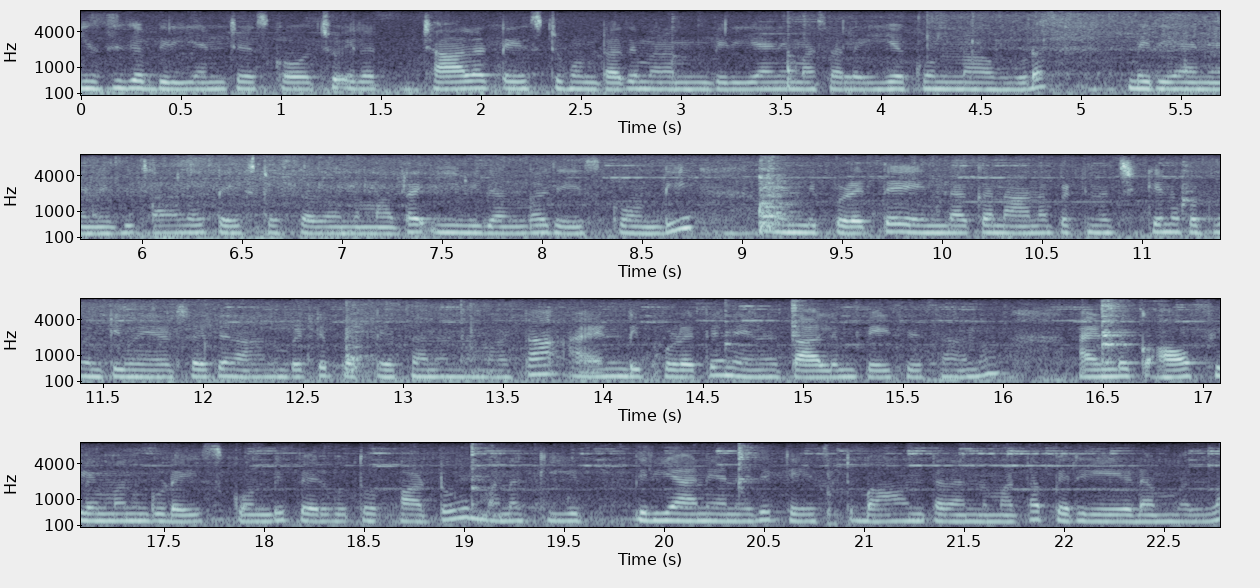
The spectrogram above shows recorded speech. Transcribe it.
ఈజీగా బిర్యానీ చేసుకోవచ్చు. ఇలా చాలా టేస్ట్గా ఉంటుంది. మనం బిర్యానీ మసాలా వేయకున్నా కూడా బిర్యానీ అనేది చాలా టేస్ట్ వస్తుంది అన్నమాట. ఈ విధంగా చేసుకోండి. అండ్ ఇప్పుడైతే ఇందాక నానబెట్టిన చికెన్ ఒక ట్వంటీ మినిట్స్ అయితే నానబెట్టి పెట్టేశాను అనమాట అండ్ ఇప్పుడైతే నేను తాలింపు వేసేసాను. అండ్ ఒక హాఫ్ లెమన్ కూడా వేసుకోండి. పెరుగుతో పాటు మనకి బిర్యానీ అనేది టేస్ట్ బాగుంటుంది అన్నమాట పెరుగు వేయడం వల్ల.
